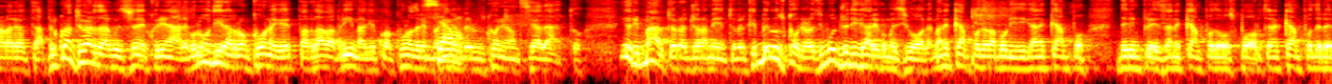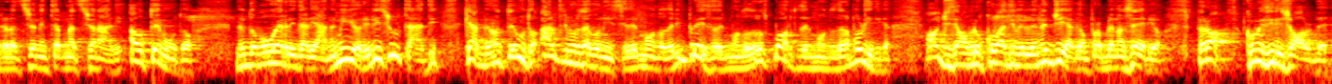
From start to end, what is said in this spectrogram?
alla realtà. Per quanto riguarda la questione del Quirinale, volevo dire a Roncone che parlava prima che qualcuno dovrebbe Siamo... dire che Berlusconi non sia adatto. Io ribalto il ragionamento perché Berlusconi lo si può giudicare come si vuole, ma nel campo della politica, nel campo dell'impresa, nel campo dello sport, nel campo delle relazioni internazionali, ha ottenuto nel dopoguerra italiano i migliori risultati che abbiano ottenuto altri protagonisti del mondo dell'impresa, del mondo dello sport, del mondo della politica. Oggi siamo preoccupati per l'energia, che è un problema serio, però come si risolve?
